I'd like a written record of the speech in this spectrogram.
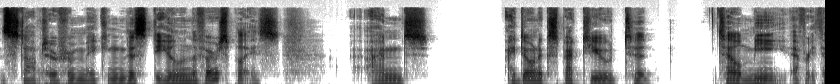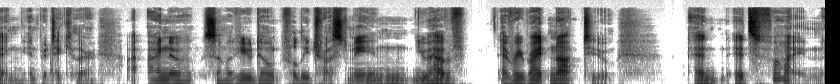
stopped her from making this deal in the first place. And I don't expect you to tell me everything in particular. I know some of you don't fully trust me, and you have every right not to. And it's fine,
